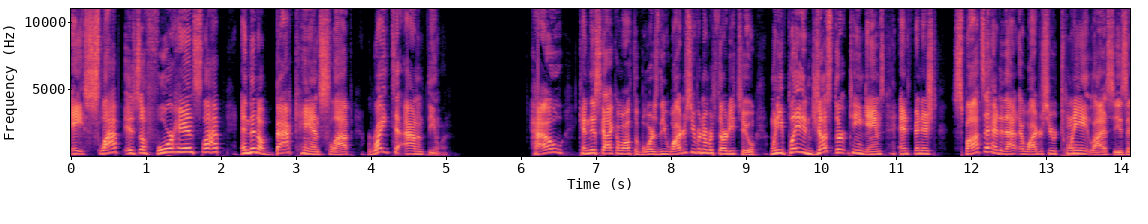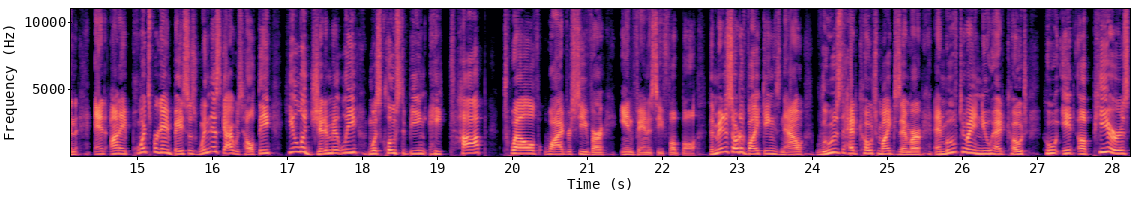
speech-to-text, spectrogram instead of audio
a slap. It's a forehand slap and then a backhand slap right to Adam Thielen. How can this guy come off the board as the wide receiver number 32 when he played in just 13 games and finished spots ahead of that at wide receiver 28 last season? And on a points per game basis, when this guy was healthy, he legitimately was close to being a top 12 wide receiver in fantasy football. The Minnesota Vikings now lose the head coach Mike Zimmer and move to a new head coach who it appears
